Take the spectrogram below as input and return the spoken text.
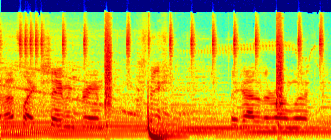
That's like shaving cream. they got it the wrong way.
